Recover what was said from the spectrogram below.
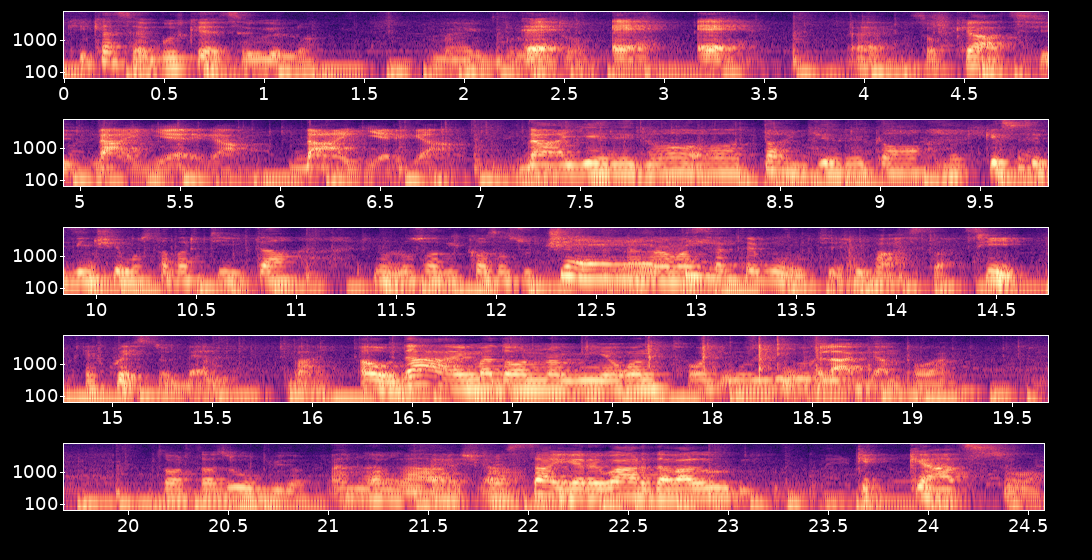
Chi cazzo è Busquets quello? Ma che brutto. Eh, eh, eh Eh, so cazzi. Dai eh, raga, dai eh, raga Dai eh, raga, dai eh, raga Che se vinciamo sta partita non lo so che cosa succede Eh, no, ma 7 punti, basta. Sì, è questo il bello Vai. Oh, dai, madonna mia, quanto odio quel lagga un po' eh Torta subito. Ma la lagga. Eh, Schweinsteiger, guarda, va. Che cazzo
